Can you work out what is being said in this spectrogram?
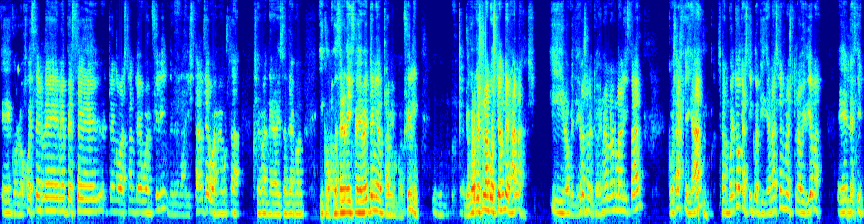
eh, con los jueces de NPC tengo bastante buen feeling desde la distancia, pues me gusta se mantener la distancia con... Y con jueces de IFBB he tenido también buen feeling. Yo creo que es una cuestión de ganas. Y lo que te digo, sobre todo, es no normalizar cosas que ya se han vuelto casi cotidianas en nuestro idioma. Es decir,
